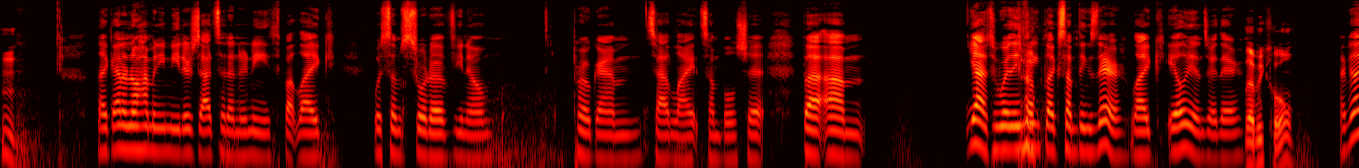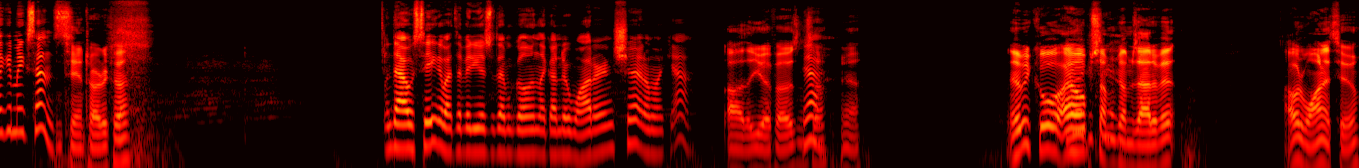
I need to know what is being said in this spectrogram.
Hmm. like i don't know how many meters that's at underneath but like with some sort of you know program satellite, some bullshit. But um, yeah, to where they Yeah. think like something's there, like aliens are there. That'd be cool. I feel like it makes sense. To Antarctica. And I was saying about the videos of them going like underwater and shit. And I'm like, yeah, Oh, the UFOs and Yeah. stuff. Yeah. It'd be cool. I Yeah, hope me something comes out of it. I would want it to.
